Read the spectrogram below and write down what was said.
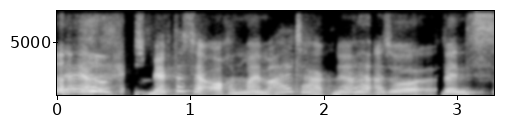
Ja, ja. Ich merke das ja auch in meinem Alltag. Ne? Also wenn es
